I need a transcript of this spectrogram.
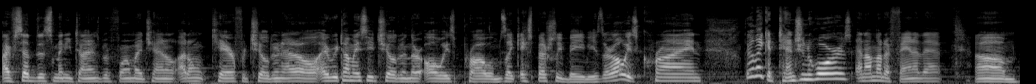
I've said this many times before on my channel. I don't care for children at all. Every time I see children, they're always problems, like especially babies. They're always crying. They're like attention whores, and I'm not a fan of that. Um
